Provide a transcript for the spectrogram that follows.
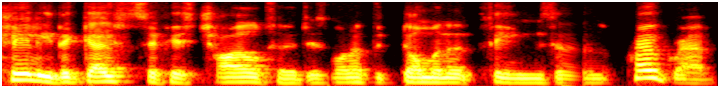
clearly the ghosts of his childhood is one of the dominant themes in the program.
